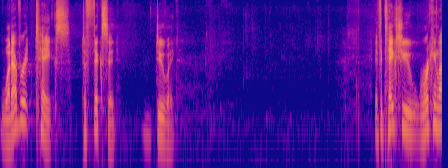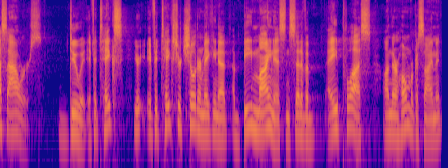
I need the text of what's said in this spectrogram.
Whatever it takes to fix it, do it. If it takes you working less hours, do it. If it takes your, if it takes your children making a, a B minus instead of a a plus on their homework assignment,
